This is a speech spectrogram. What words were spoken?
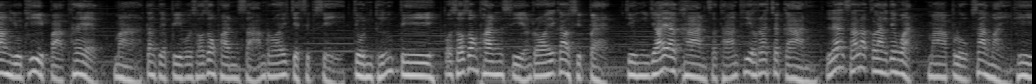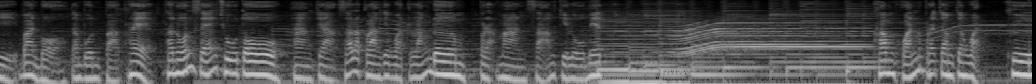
ตั้งอยู่ที่ปากแพรก มาตั้งแต่ปีพศ 2374 จนถึงปีพศ 2498 จึงย้ายอาคารสถานที่ราชการ และสารกลางจังหวัดมาปลูกสร้างใหม่ที่บ้านบ่อตำบลปากแพรก ถนนแสงชูโต ห่างจากสารกลางจังหวัดหลังเดิมประมาณ 3 กิโลเมตรคำขวัญประจำจังหวัด คือ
